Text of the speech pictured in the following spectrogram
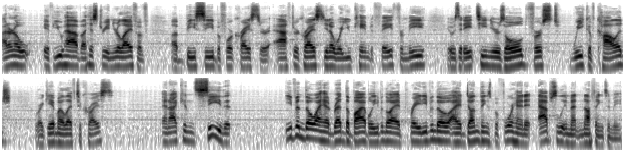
I don't know if you have a history in your life of uh, BC before Christ or after Christ, you know, where you came to faith. For me, it was at 18 years old, first week of college, where I gave my life to Christ. And I can see that even though I had read the Bible, even though I had prayed, even though I had done things beforehand, it absolutely meant nothing to me.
